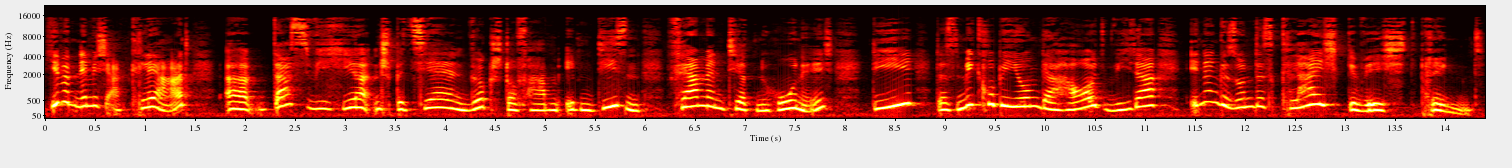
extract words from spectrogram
Hier wird nämlich erklärt, äh, dass wir hier einen speziellen Wirkstoff haben, eben diesen fermentierten Honig, die das Mikrobiom der Haut wieder in ein gesundes Gleichgewicht bringt.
